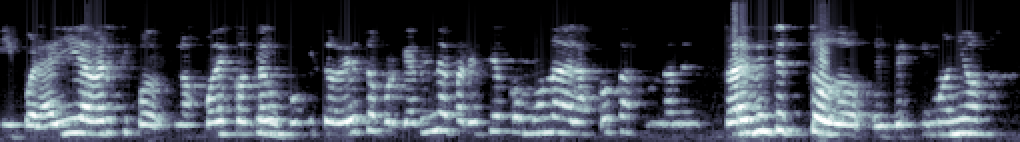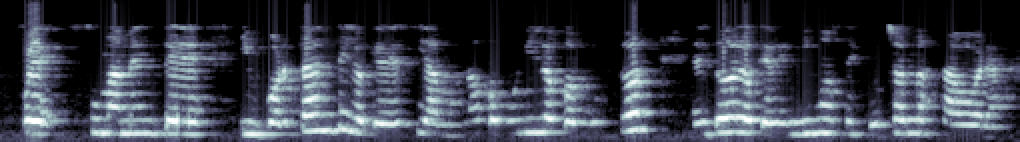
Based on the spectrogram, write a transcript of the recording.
y por ahí a ver si nos podés contar un poquito de eso, porque a mí me pareció como una de las cosas fundamentales. Realmente todo el testimonio fue sumamente importante y lo que decíamos, ¿no? Como un hilo conductor en todo lo que venimos escuchando hasta ahora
